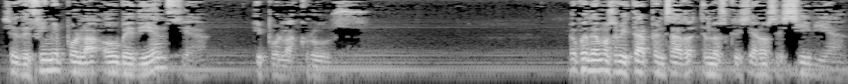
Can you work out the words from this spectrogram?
se define por la obediencia y por la cruz. No podemos evitar pensar en los cristianos de Siria,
